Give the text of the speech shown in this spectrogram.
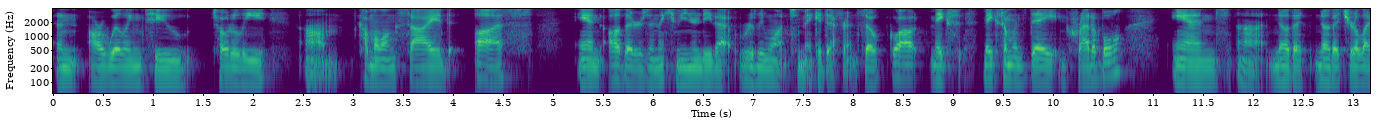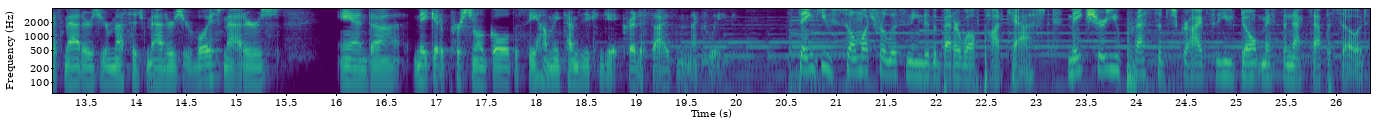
and are willing to totally um, come alongside us and others in the community that really want to make a difference. So go out, make make someone's day incredible, and uh, know that know that your life matters, your message matters, your voice matters, and uh, make it a personal goal to see how many times you can get criticized in the next week. Thank you so much for listening to the Better Wealth Podcast. Make sure you press subscribe so you don't miss the next episode.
